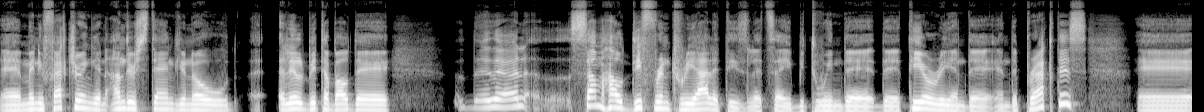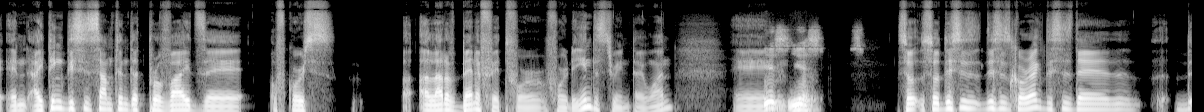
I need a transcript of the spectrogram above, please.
uh, manufacturing and understand you know a little bit about the, the, the somehow different realities let's say between the the theory and the and the practice uh, and i think this is something that provides uh, of course a- lot of benefit for for the industry in taiwan Yes, yes. So so this is this is correct this is the, the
